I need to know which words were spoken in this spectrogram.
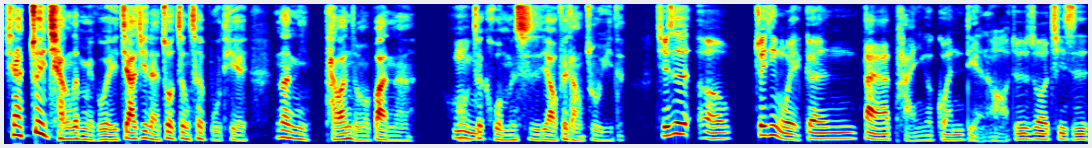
现在最强的美国也加进来做政策补贴，那你台湾怎么办呢？嗯，这个我们是要非常注意的。其实，呃。最近我也跟大家谈一个观点哈，就是说，其实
